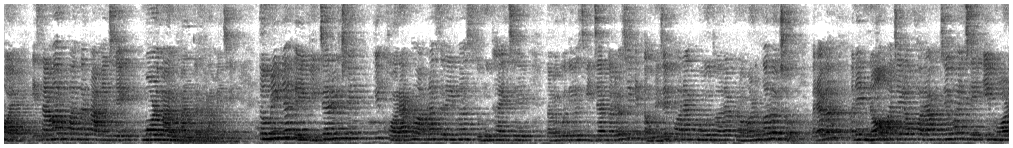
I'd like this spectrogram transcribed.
હોય, એ સામા રૂપાંતર પામે છે? મળમાં રૂપાંતર પામે છે. તમે ક્યારે વિચાર્યું છે કે ખોરાકનું આપણા શરીરમાં શું થાય છે? તમે કોઈ દિવસ વિચાર કર્યો છે કે તમે જે ખોરાક મોં દ્વારા ગ્રહણ કરો છો, બરાબર? અને ન પચેલો ખોરાક જે હોય છે, એ મળ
